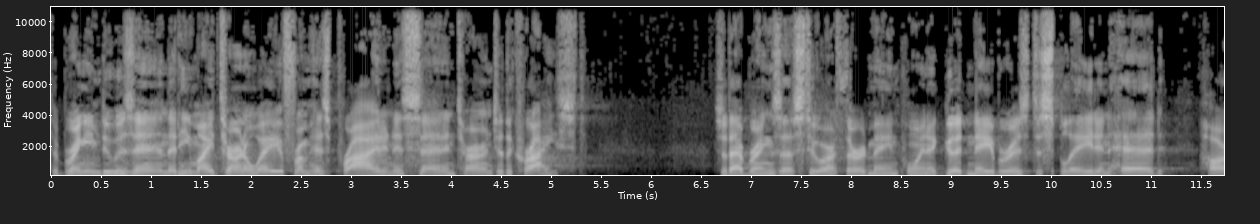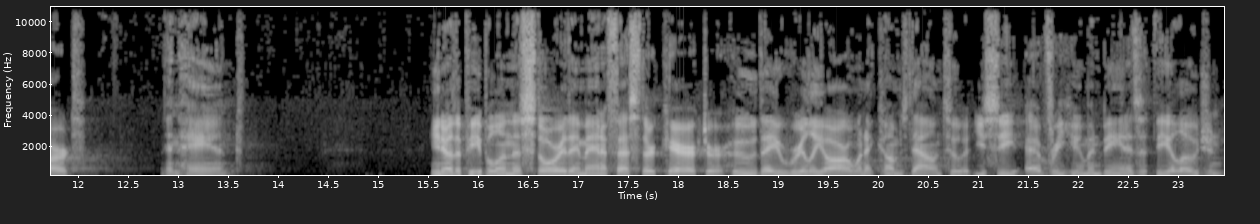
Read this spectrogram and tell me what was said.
to bring him to his end, that he might turn away from his pride and his sin and turn to the Christ. So that brings us to our third main point. A good neighbor is displayed in head, heart, and hand. You know, the people in this story, they manifest their character, who they really are when it comes down to it. You see, every human being is a theologian.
